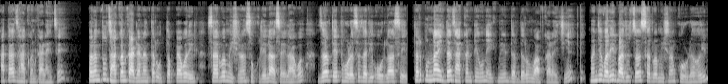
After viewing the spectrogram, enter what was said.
आता झाकण काढायचं. आहे परंतु झाकण काढल्यानंतर उत्तप्प्यावरील सर्व मिश्रण सुकलेलं असायला हवं. जर ते थोडंसं जरी ओलं असेल तर पुन्हा एकदा झाकण ठेवून एक मिनिट दरदरून वाफ काढायची आहे. म्हणजे वरील बाजूचं सर्व मिश्रण कोरडं होईल.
